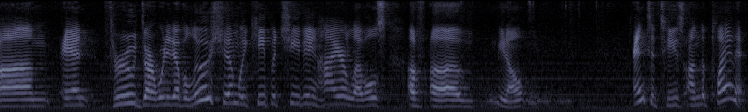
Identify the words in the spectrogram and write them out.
Um, and through Darwinian evolution, we keep achieving higher levels of, of you know, entities on the planet.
